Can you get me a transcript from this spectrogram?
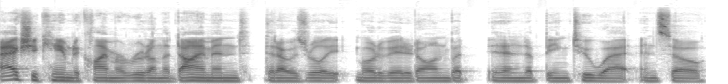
I actually came to climb a route on the diamond that I was really motivated on, but it ended up being too wet. And so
